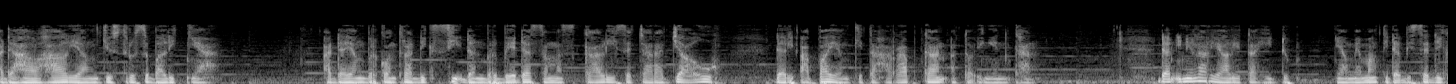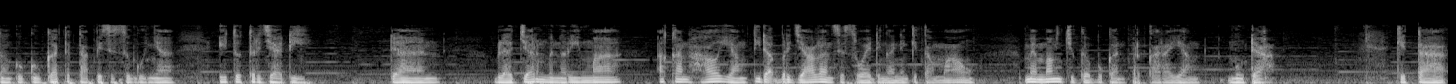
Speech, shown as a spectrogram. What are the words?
Ada hal-hal yang justru sebaliknya. Ada yang berkontradiksi dan berbeda sama sekali secara jauh dari apa yang kita harapkan atau inginkan. Dan inilah realita hidup yang memang tidak bisa diganggu gugat tetapi sesungguhnya itu terjadi. Dan belajar menerima akan hal yang tidak berjalan sesuai dengan yang kita mau memang juga bukan perkara yang mudah. Kita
